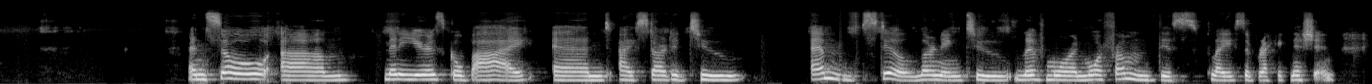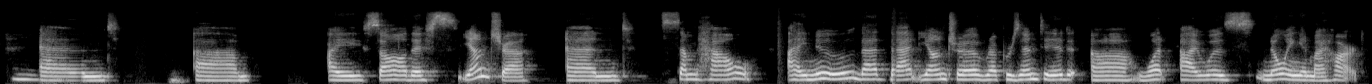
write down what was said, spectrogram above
and so um, many years go by and i started to am still learning to live more and more from this place of recognition mm. and um, i saw this yantra and somehow i knew that that yantra represented uh, what i was knowing in my heart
